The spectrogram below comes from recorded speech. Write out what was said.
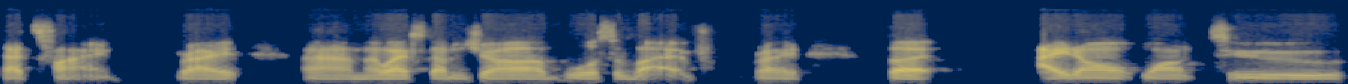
that's fine, right? Um, my wife's got a job, we'll survive, right? But I don't want to.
